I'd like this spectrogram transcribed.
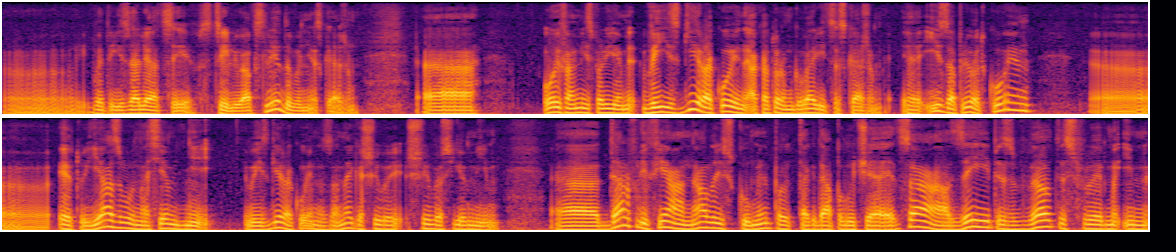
в этой изоляции с целью обследования, скажем, ой, фамис приеме, выизгира коин, о котором говорится, скажем, и запрет коин – э, эту язву на 7 дней. Вейзгира коина занега шива съемим. Э, Дарфли фианал искумен, тогда получается, а зейпис велтис им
